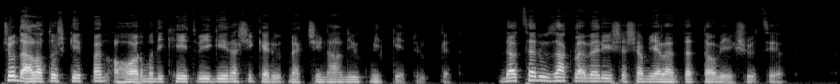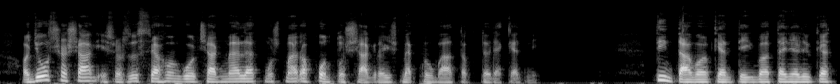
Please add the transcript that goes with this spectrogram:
Csodálatosképpen a harmadik hétvégére sikerült megcsinálniuk mindkét trükket. De a ceruzák leverése sem jelentette a végső célt. A gyorsaság és az összehangoltság mellett most már a pontosságra is megpróbáltak törekedni. Tintával kenték be a tenyerüket,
